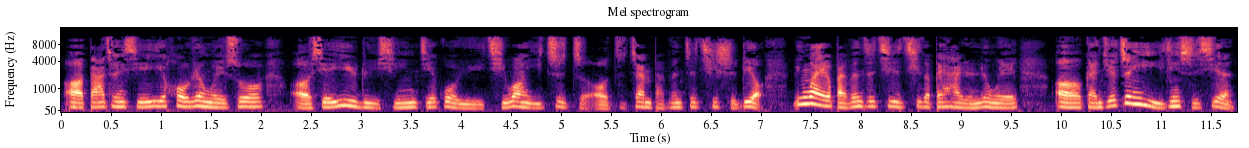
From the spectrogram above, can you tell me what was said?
呃，达成协议后认为说，呃，协议履行结果与期望一致者哦，只占百分之七十六。另外有百分之七十七的被害人认为，呃，感觉正义已经实现。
